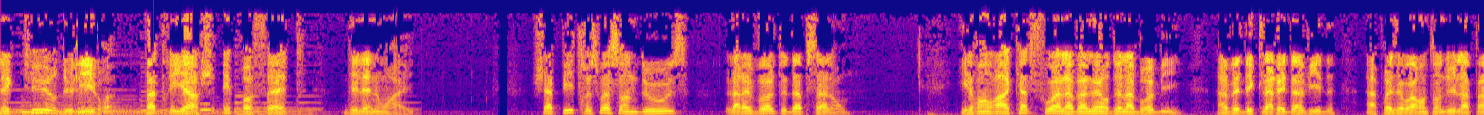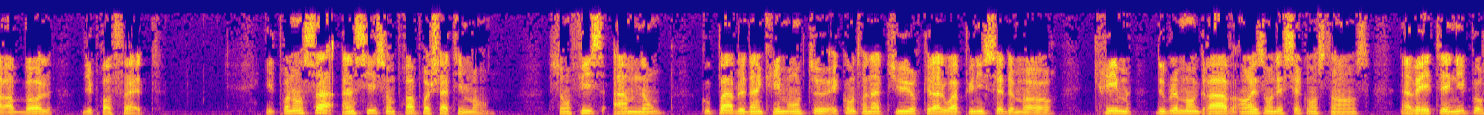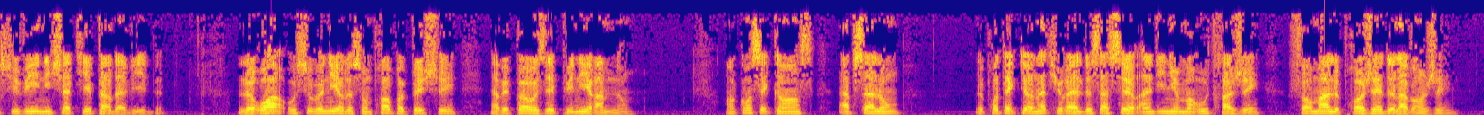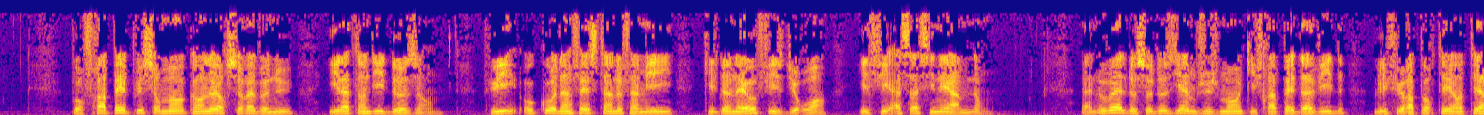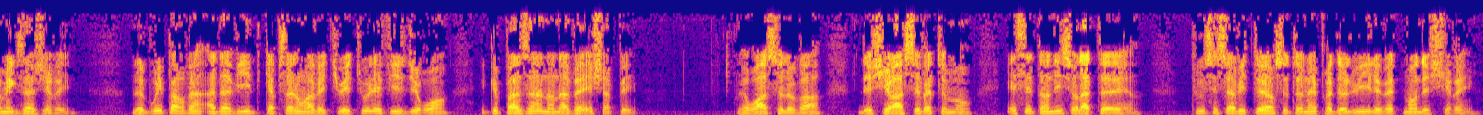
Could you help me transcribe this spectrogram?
Lecture du livre Patriarche et prophète d'Hélène White. Chapitre 72 La révolte d'Absalom. Il rendra quatre fois la valeur de la brebis, avait déclaré David après avoir entendu la parabole du prophète. Il prononça ainsi son propre châtiment. Son fils Amnon, coupable d'un crime honteux et contre nature que la loi punissait de mort, crime doublement grave en raison des circonstances, n'avait été ni poursuivi ni châtié par David. Le roi, au souvenir de son propre péché, n'avait pas osé punir Amnon. En conséquence, Absalom, le protecteur naturel de sa sœur indignement outragée, forma le projet de la venger. Pour frapper plus sûrement quand l'heure serait venue, il attendit deux ans. Puis, au cours d'un festin de famille qu'il donnait au fils du roi, il fit assassiner Amnon. La nouvelle de ce deuxième jugement qui frappait David lui fut rapportée en termes exagérés. Le bruit parvint à David qu'Absalom avait tué tous les fils du roi et que pas un n'en avait échappé. Le roi se leva, déchira ses vêtements et s'étendit sur la terre. Tous ses serviteurs se tenaient près de lui, les vêtements déchirés.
